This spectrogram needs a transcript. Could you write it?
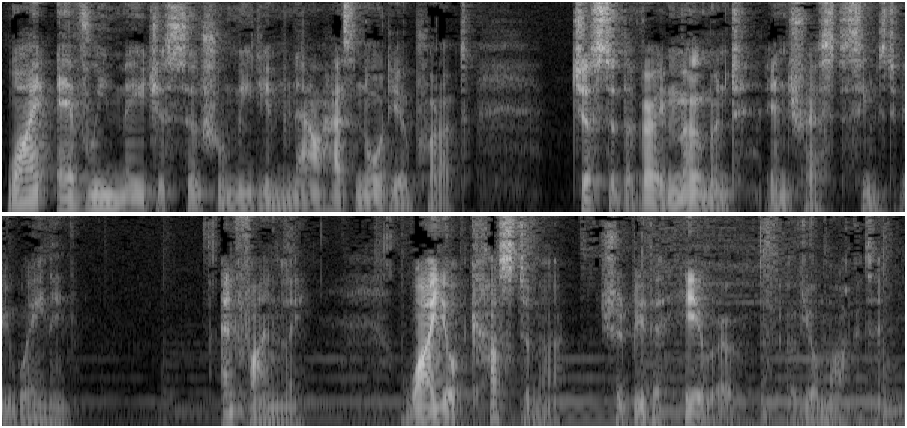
Why every major social medium now has an audio product, just at the very moment interest seems to be waning. And finally, why your customer should be the hero of your marketing.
